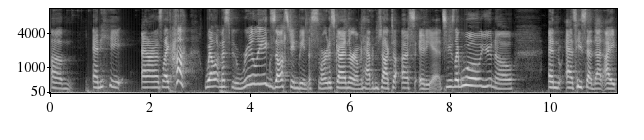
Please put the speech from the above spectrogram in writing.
Um, and he, and I was like, huh. Well, it must be really exhausting being the smartest guy in the room and having to talk to us idiots. And he's like, well, you know. And as he said that, I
